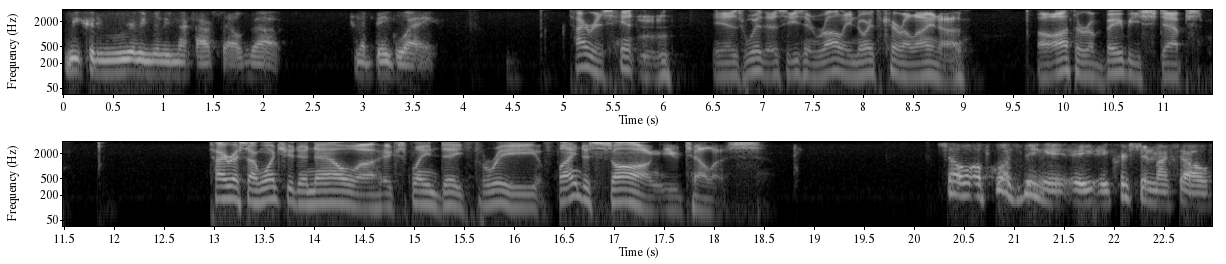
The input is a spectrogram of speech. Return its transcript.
we could really, really mess ourselves up in a big way. Tyrus Hinton is with us. He's in Raleigh, North Carolina, author of Baby Steps. Tyrus, I want you to now uh, explain day three. Find a song, you tell us. So, of course, being a, a, a Christian myself,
